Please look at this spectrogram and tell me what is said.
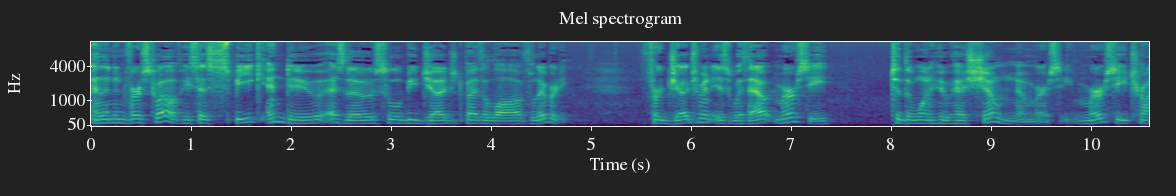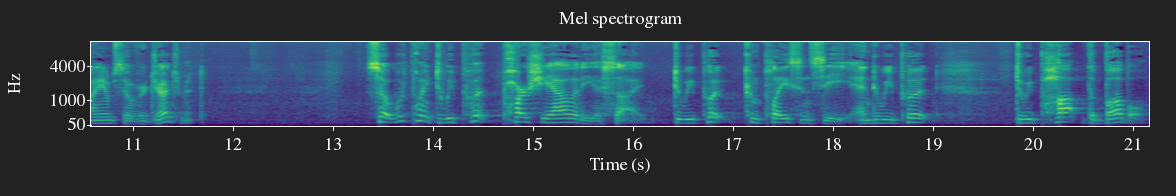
And then in verse 12, he says, Speak and do as those who will be judged by the law of liberty. For judgment is without mercy to the one who has shown no mercy. Mercy triumphs over judgment. So, at what point do we put partiality aside? Do we put complacency? And do we put, do we pop the bubble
